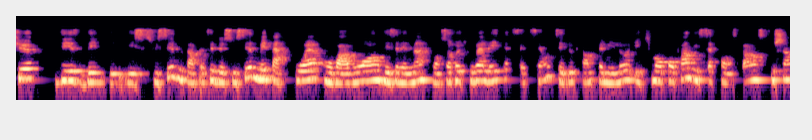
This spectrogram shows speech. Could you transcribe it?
que des, des, des, suicides ou tentatives de suicide, mais parfois, on va avoir des événements qui vont se retrouver à l'intersection de ces deux grandes familles-là et qui vont comprendre des circonstances touchant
